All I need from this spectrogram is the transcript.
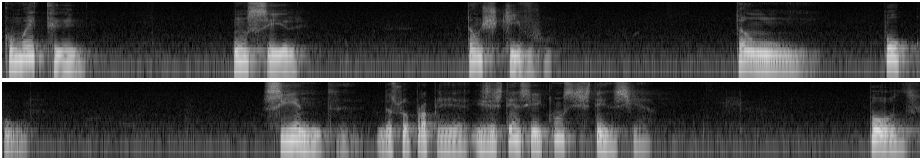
Como é que um ser tão esquivo, tão pouco ciente da sua própria existência e consistência, pôde,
